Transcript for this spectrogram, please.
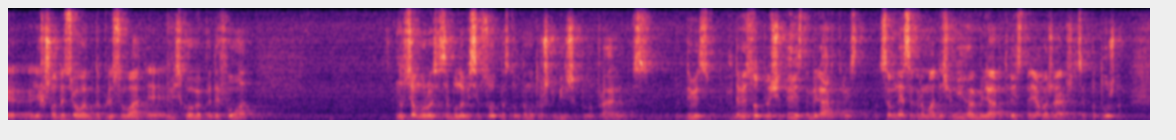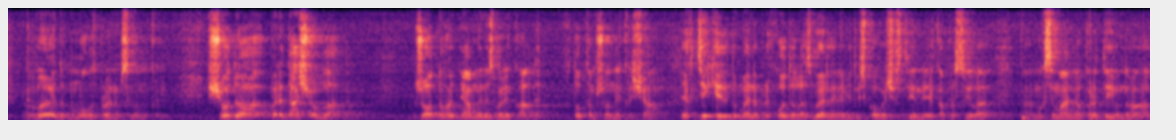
е, якщо до цього доплюсувати військове ПДФО, ну в цьому році це було 800, наступному трошки більше було, правильно? Десь 900. 900 плюс 400, мільярд 300. Це внесок громади Чернігова, мільярд 300. Я вважаю, що це потужно в допомогу Збройним силам України. Щодо передачі обладнання, жодного дня ми не зволікали, хто б там що не кричав. Як тільки до мене приходило звернення від військової частини, яка просила е, максимально оперативно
